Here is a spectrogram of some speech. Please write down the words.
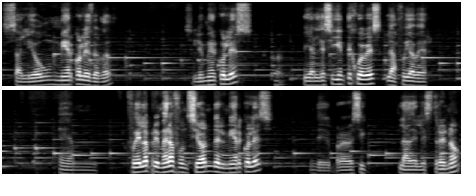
salió un miércoles, ¿verdad? Salió miércoles y al día siguiente jueves la fui a ver. Em, fue la primera función del miércoles, de, para ver si la del estreno,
